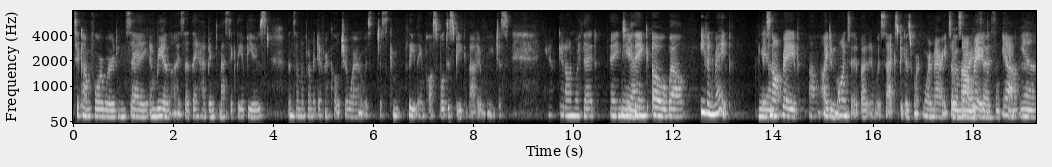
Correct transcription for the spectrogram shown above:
to come forward and say and realize that they had been domestically abused than someone from a different culture where it was just completely impossible to speak about it. Where you just, you know, get on with it, and you Yeah. think, oh well, even rape. It's not rape. Uh, I didn't want it, but it was sex because we're, we're married, so We're it's married, not rape. so it doesn't yeah. count. yeah,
